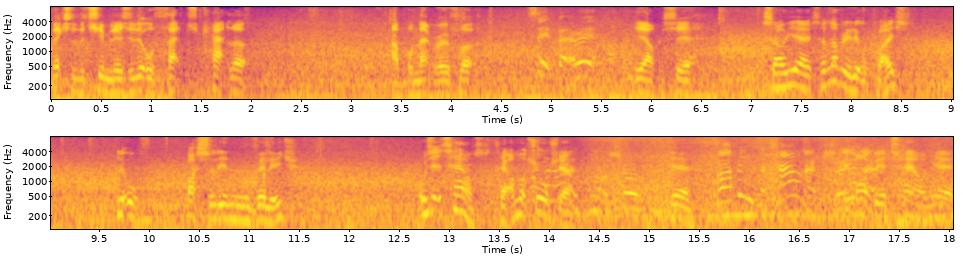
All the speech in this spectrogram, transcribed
Next to the chimney, there's a little thatched cat. Look, up on that roof. Look. See it better here. can't Yeah, I can see it. So yeah, it's a lovely little place. Little bustling village. Or was it a town? I'm not sure? Shell. I'm not sure. Yeah, Well, I think it's a town actually. it might be a town, yeah.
